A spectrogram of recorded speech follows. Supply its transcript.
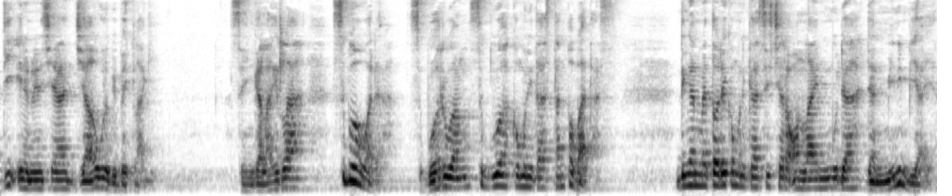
di Indonesia jauh lebih baik lagi. Sehingga lahirlah sebuah wadah, sebuah ruang, sebuah komunitas tanpa batas. Dengan metode komunikasi secara online mudah dan minim biaya.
